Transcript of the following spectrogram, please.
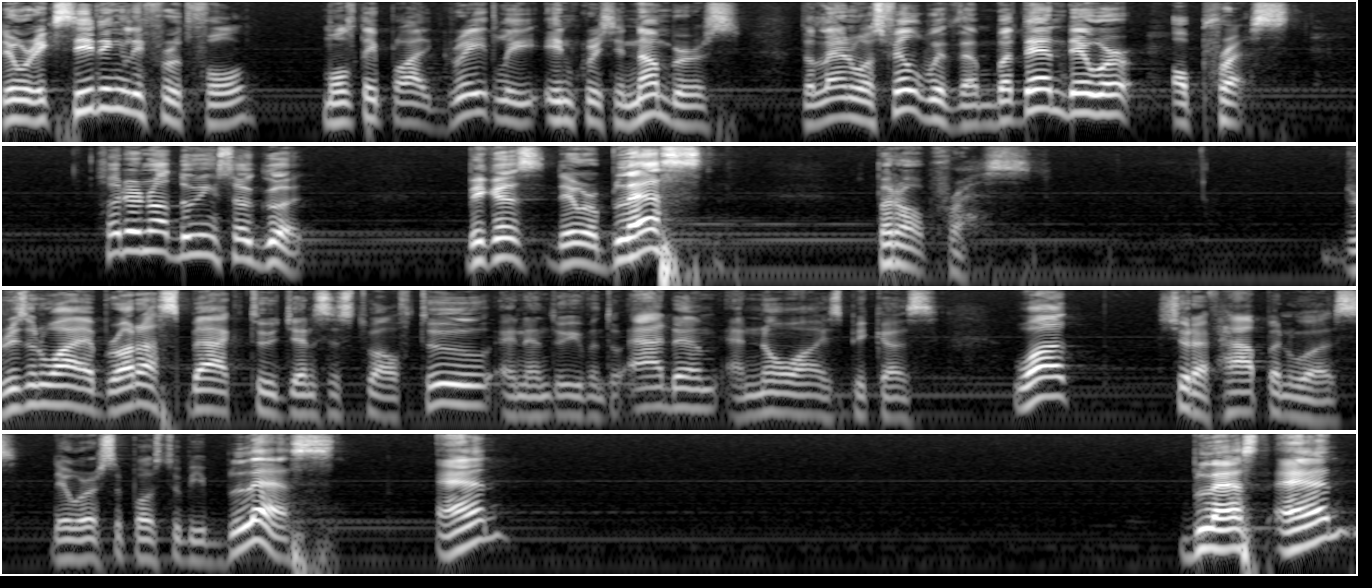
They were exceedingly fruitful multiplied greatly, increased in numbers. The land was filled with them, but then they were oppressed. So they're not doing so good because they were blessed but oppressed. The reason why I brought us back to Genesis 12 2 and then to even to Adam and Noah is because what should have happened was they were supposed to be blessed and blessed and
